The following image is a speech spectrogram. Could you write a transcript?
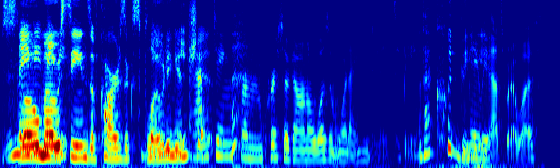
slow mo scenes of cars exploding and shit. acting from Chris O'Donnell wasn't what I needed it to be. That could be. Maybe that's what it was.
